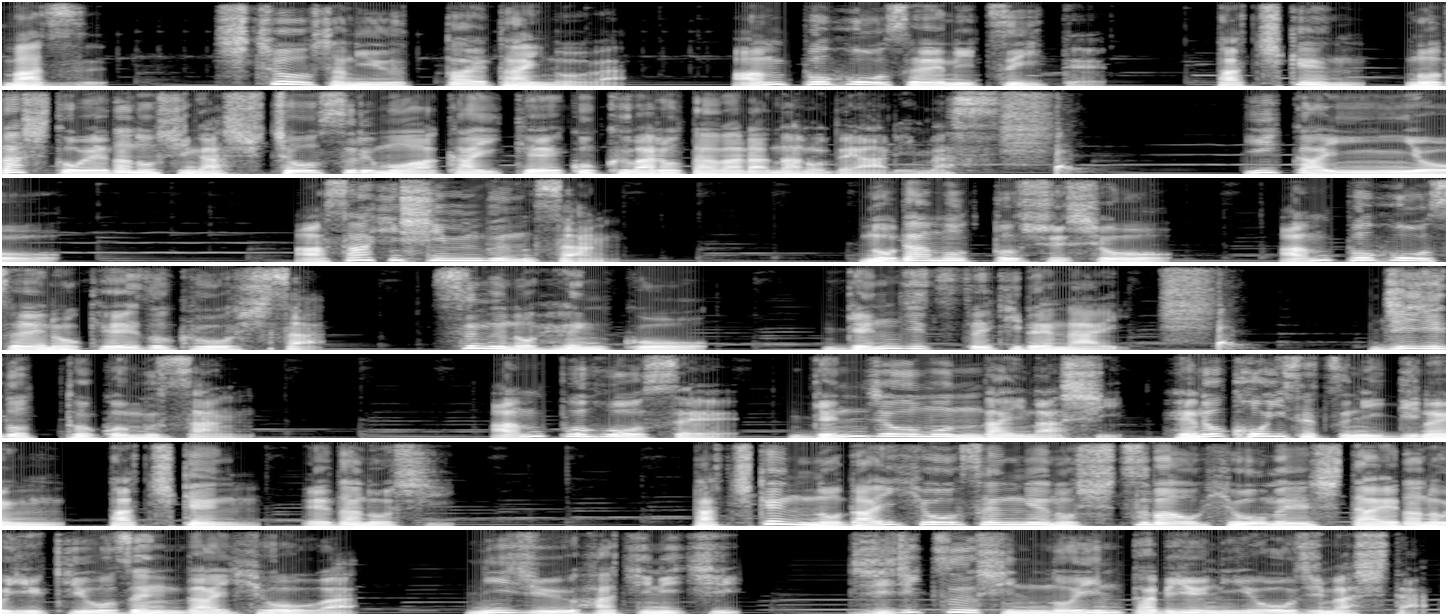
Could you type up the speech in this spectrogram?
まず視聴者に訴えたいのは安保法制について立県野田市と枝野市が主張するも赤い警告はロタワラなのであります。以下引用。朝日新聞さん。野田元首相安保法制の継続を示唆。すぐの変更。現実的でない。時事 .com さん。安保法制現状問題なし辺野古移設に疑念立県枝野氏。立県の代表選への出馬を表明した枝野幸男前代表は28日時事通信のインタビューに応じました。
